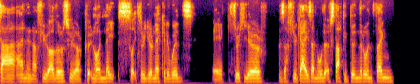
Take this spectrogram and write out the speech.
Dan and a few others who are putting on nights like through your neck of the woods. Uh, through here, there's a few guys I know that have started doing their own thing,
